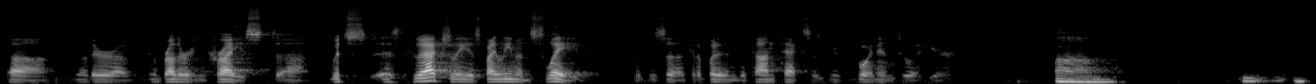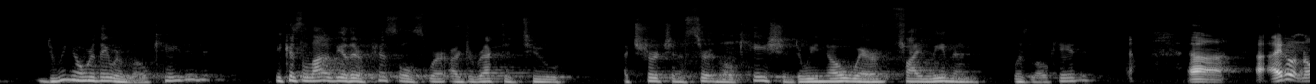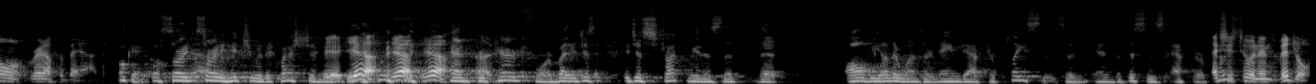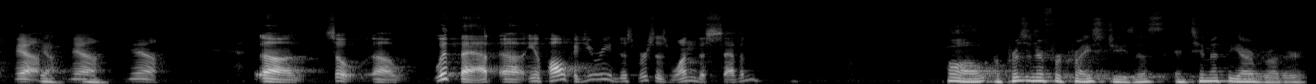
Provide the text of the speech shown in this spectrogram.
uh, you know, their uh, brother in Christ, uh, which is who actually is Philemon's slave. Which is uh, going to put it into context as we're going into it here. Um, do we know where they were located? Because a lot of the other epistles were are directed to a church in a certain Hmm. location. Do we know where Philemon was located? Uh, I I don't know right off the bat. Okay, well, sorry, sorry to hit you with a question. That- yeah, that yeah, we yeah. Had Uh, prepared for, but it just it just struck me this that that all the other ones are named after places, and and but this is after a Actually, to an individual. Yeah. Yeah, Yeah. Yeah. Uh, so, uh, with that, uh, you know, Paul, could you read just verses one to seven? Paul, a prisoner for Christ Jesus, and Timothy, our brother,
